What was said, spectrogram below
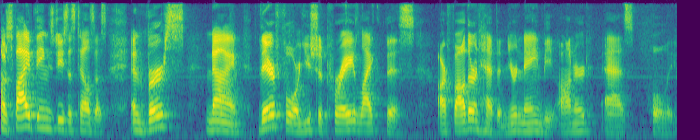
There's five things Jesus tells us. In verse 9, therefore you should pray like this our Father in heaven, your name be honored as holy.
